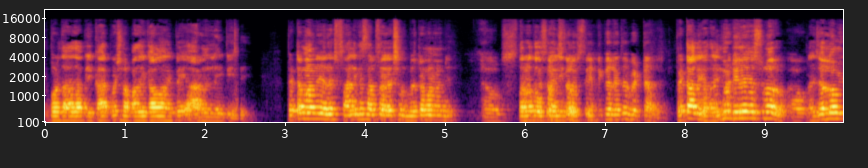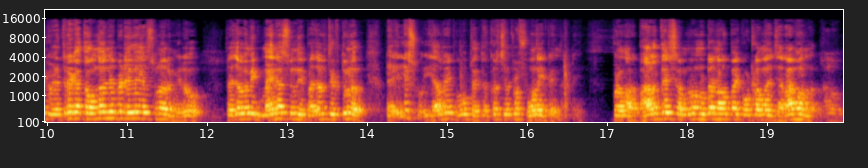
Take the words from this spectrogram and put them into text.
ఇప్పుడు దాదాపు ఈ కార్పొరేషన్ పదవి కాలం అయిపోయి ఆరు నెలలు అయిపోయింది. పెట్టమనండి ఎలక్షన్ స్థానిక సంస్థ ఎలక్షన్ పెట్టమనండి. తర్వాత ఉప ఎన్నికలు అయితే పెట్టాలి. పెట్టాలి కదా. ఎందుకు డిలే చేస్తున్నారు. ప్రజల్లో మీకు వ్యతిరేకత ఉందని చెప్పి డిలే చేస్తున్నారు మీరు. ప్రజల్లో మీకు మైనస్ ఉంది ప్రజలు తిడుతున్నారు. డైలీ ప్రతి ఒక్కరి చేతిలో ఫోన్ అయిపోయిందండి. ఇప్పుడు మన భారతదేశంలో నూట నలభై కోట్ల మంది జనాభా ఉన్నారు.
